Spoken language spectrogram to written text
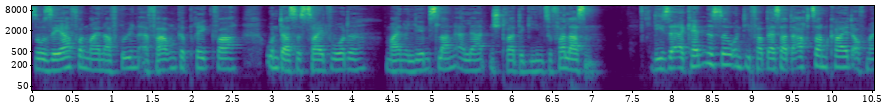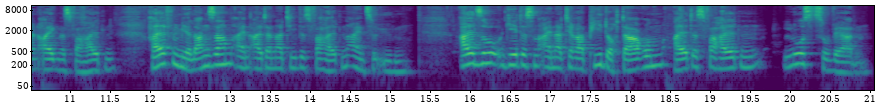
so sehr von meiner frühen Erfahrung geprägt war und dass es Zeit wurde, meine lebenslang erlernten Strategien zu verlassen. Diese Erkenntnisse und die verbesserte Achtsamkeit auf mein eigenes Verhalten halfen mir langsam, ein alternatives Verhalten einzuüben. Also geht es in einer Therapie doch darum, altes Verhalten loszuwerden,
